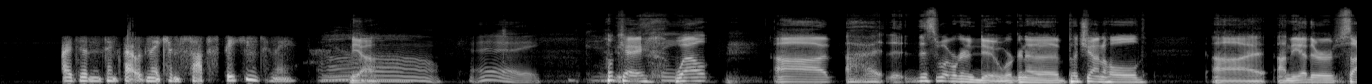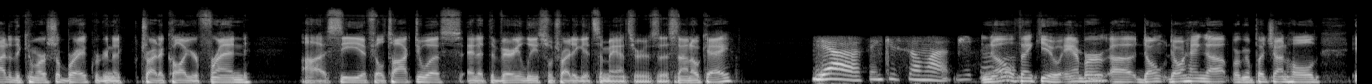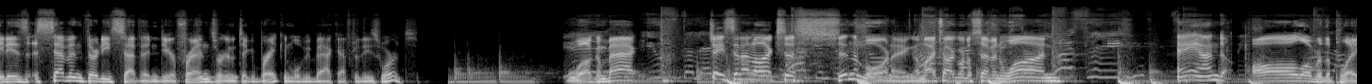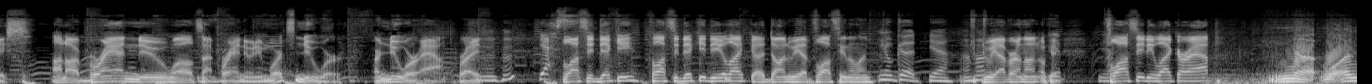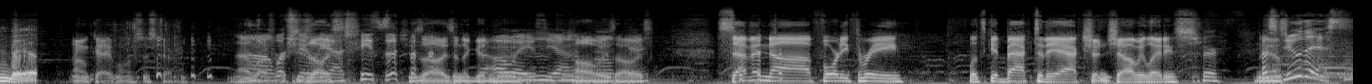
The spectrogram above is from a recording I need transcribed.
I didn't think that would make him stop speaking to me. Yeah. Oh. Okay. Okay. Well, uh, uh, this is what we're going to do. We're going to put you on hold. Uh, on the other side of the commercial break, we're going to try to call your friend, uh, see if he'll talk to us, and at the very least, we'll try to get some answers. Does that sound okay? Yeah, thank you so much. No, thank you, Amber. Uh, don't don't hang up. We're going to put you on hold. It is seven thirty-seven, dear friends. We're going to take a break, and we'll be back after these words. Welcome back, Jason and Alexis in the morning My Talk 1071 and all over the place on our brand new. Well, it's not brand new anymore. It's newer. Our newer app, right? Yes. Flossie Dicky? Flossie Dicky, do you like? Uh, Dawn, do we have Flossie on the line? Oh, good. Yeah. Uh-huh. Do we have her on the line? Okay. Yep. Yeah. Flossie, do you like our app? Not one bit. Okay, well, let's just check. I Uh, love her. She's always, Yeah, she's- she's always in a good mood. Always, yeah. Always, Okay. always. 7 uh, 43. Let's get back to the action, shall we, ladies? Sure. Let's Yeah. do this.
